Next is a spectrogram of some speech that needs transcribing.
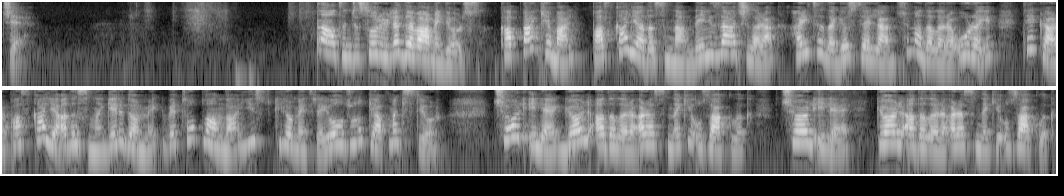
C. 16. soruyla devam ediyoruz. Kaptan Kemal, Paskalya adasından denize açılarak haritada gösterilen tüm adalara uğrayıp tekrar Paskalya adasına geri dönmek ve toplamda 100 kilometre yolculuk yapmak istiyor. Çöl ile göl adaları arasındaki uzaklık, çöl ile göl adaları arasındaki uzaklık,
